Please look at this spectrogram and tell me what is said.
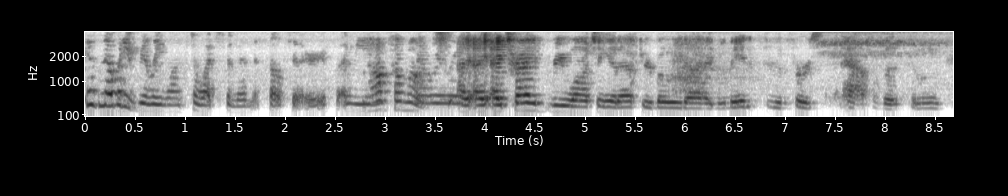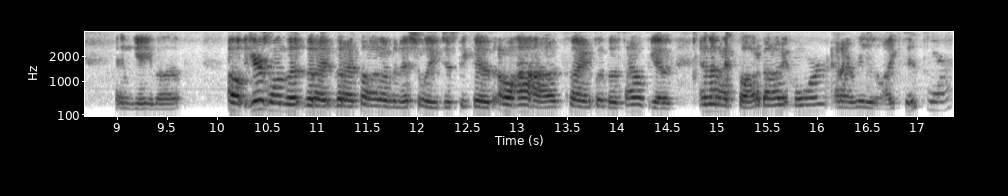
because nobody really wants to watch the men that fell to earth. I mean, Not so much. really. I, I, I tried rewatching it after Bowie died. We made it through the first half of it and and gave up. Oh, here's one that, that I that I thought of initially, just because oh haha, it's fine to put those titles together, and then I thought about it more, and I really liked it, yeah.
